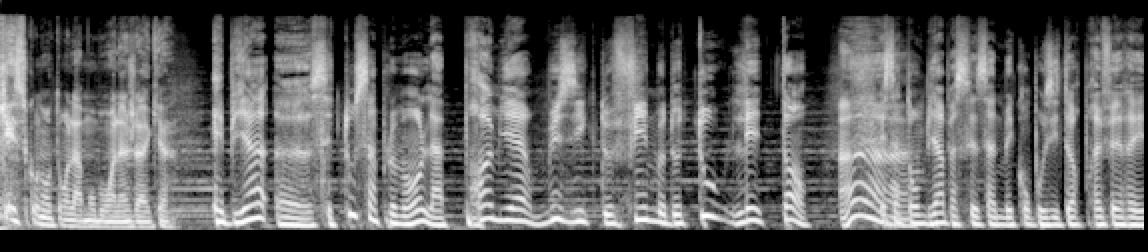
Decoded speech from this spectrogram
Qu'est-ce qu'on entend là, mon bon Alain-Jacques Eh bien, euh, c'est tout simplement la première musique de film de tous les temps. Ah. Et ça tombe bien parce que c'est un de mes compositeurs préférés,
